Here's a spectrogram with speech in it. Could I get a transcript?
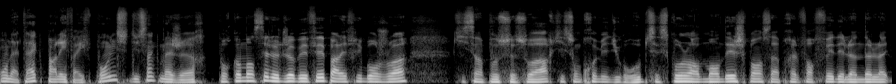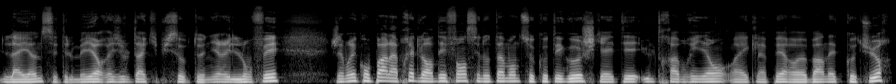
on attaque par les 5 points du 5 majeur. Pour commencer, le job est fait par les Fribourgeois qui s'imposent ce soir, qui sont premiers du groupe. C'est ce qu'on leur demandait, je pense, après le forfait des London Lions. C'était le meilleur résultat qu'ils puissent obtenir. Ils l'ont fait. J'aimerais qu'on parle après de leur défense et notamment de ce côté gauche qui a été ultra brillant avec la paire euh, Barnett-Couture.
